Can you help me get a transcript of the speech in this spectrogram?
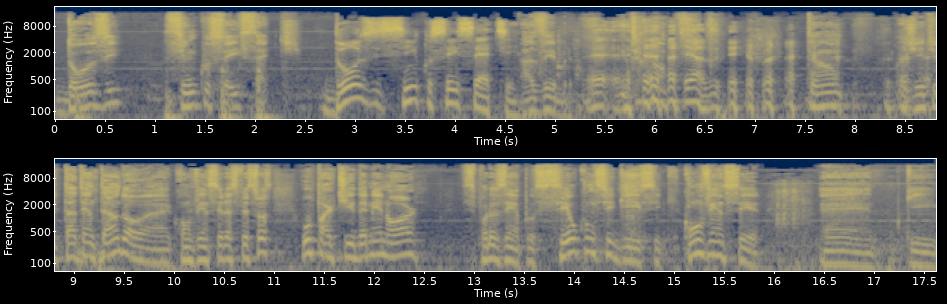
12 5, 6, 7. 12, 5, 6, 7. A zebra. É, então, é a zebra. Então, a gente está tentando uh, convencer as pessoas. O partido é menor. Se, por exemplo, se eu conseguisse convencer é, que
